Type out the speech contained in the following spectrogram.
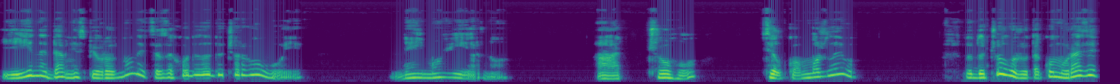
Її недавня співрозмовниця заходила до чергової. Неймовірно. А чого? Цілком можливо. Ну до чого ж у такому разі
